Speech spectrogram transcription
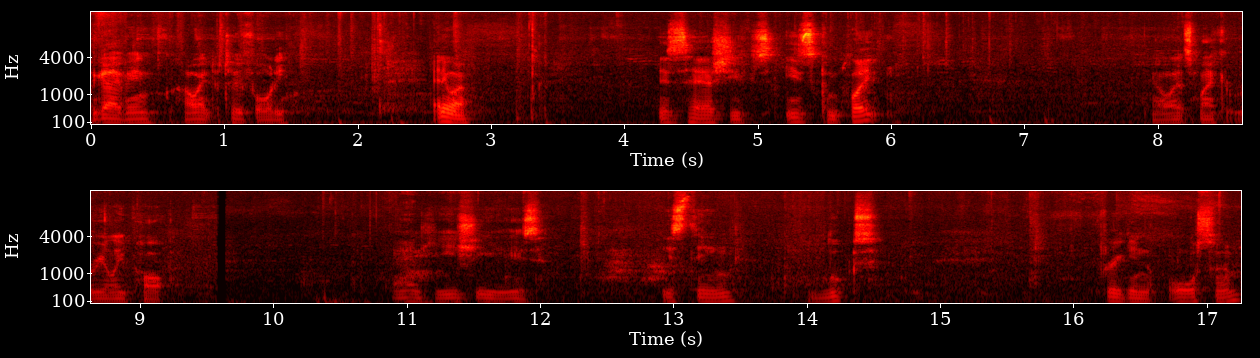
I gave in, I went to 240. Anyway, this is how she is complete. Now let's make it really pop. And here she is. This thing looks friggin' awesome.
